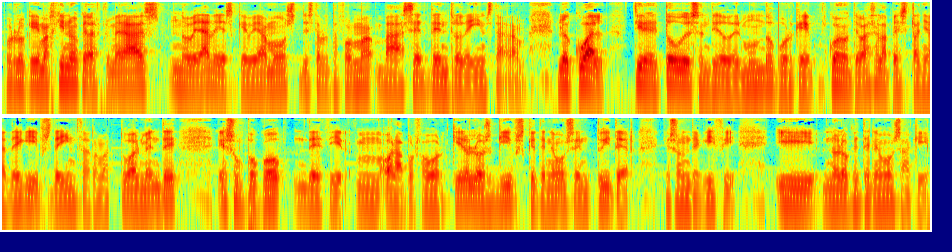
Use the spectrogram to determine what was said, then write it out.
por lo que imagino que las primeras novedades que veamos de esta plataforma va a ser dentro de Instagram, lo cual tiene todo el sentido del mundo porque cuando te vas a la pestaña de GIFs de Instagram actualmente es un poco decir, mm, hola, por favor, quiero los GIFs que tenemos en Twitter, que son de Giphy, y no lo que tenemos aquí.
